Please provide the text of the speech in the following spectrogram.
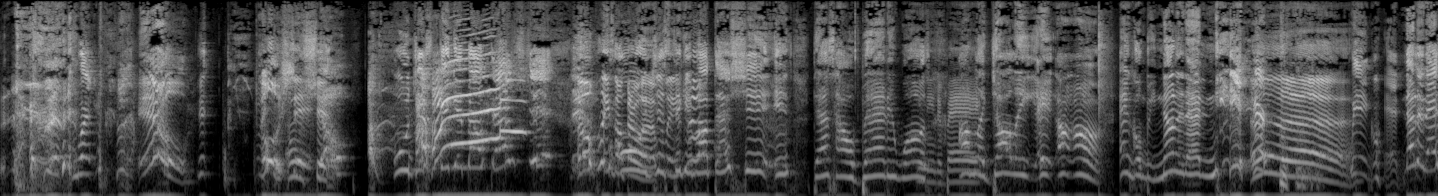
Wait. Ew! Oh Oh shit! shit. Oh, Oh, just thinking about that shit. oh, please don't throw oh, up. just please. thinking about that shit is that's how bad it was. You need a bag. I'm like, y'all ain't, ain't uh uh ain't gonna be none of that in here. Ugh. we ain't gonna have none of that.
